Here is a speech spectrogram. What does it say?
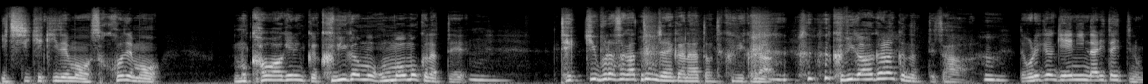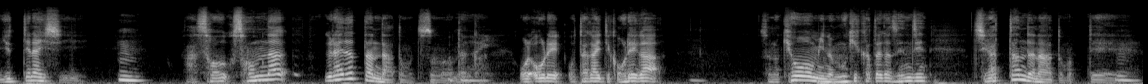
一撃でもうそこでもう、もう顔上げれんくらい首がもうほんま重くなって、うん。鉄球ぶら下がってんじゃないかなと思って首から。首が上がらなくなってさ、うん。で俺が芸人になりたいっていうのも言ってないし、うん。あ、そ、そんなぐらいだったんだと思って、その、なんか俺、俺、お互いっていうか俺が、その興味の向け方が全然違ったんだなと思って、うん。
